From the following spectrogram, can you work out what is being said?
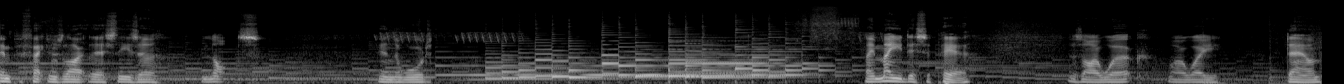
imperfections like this. These are knots in the wood. They may disappear as I work my way down.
